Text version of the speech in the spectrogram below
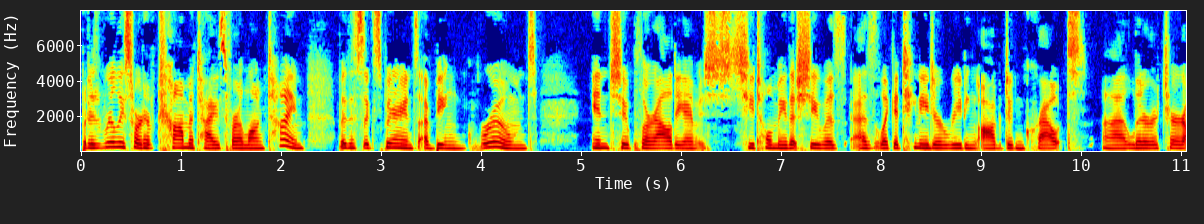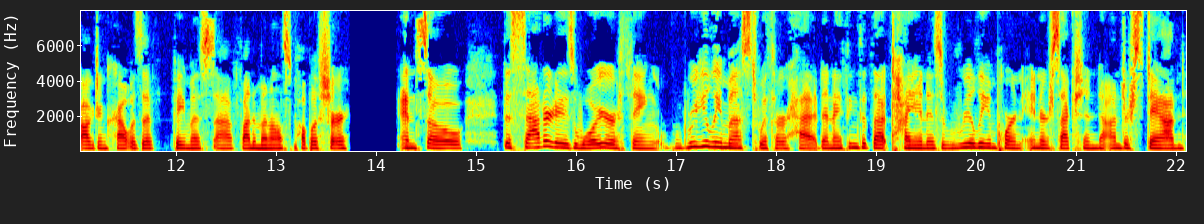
but is really sort of traumatized for a long time by this experience of being groomed into plurality. I, she told me that she was, as like a teenager, reading Ogden Kraut uh, literature. Ogden Kraut was a famous uh, fundamentalist publisher. And so the Saturday's Warrior thing really messed with her head. And I think that that tie-in is a really important intersection to understand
